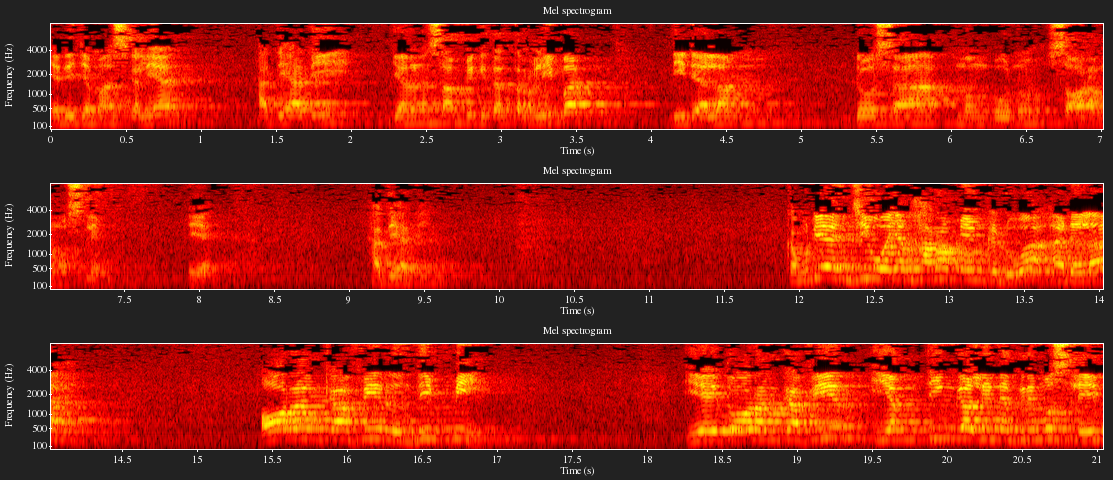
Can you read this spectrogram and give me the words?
Jadi jemaah sekalian, hati-hati jangan sampai kita terlibat di dalam dosa membunuh seorang muslim. Iya. Hati-hati. Kemudian jiwa yang haram yang kedua adalah orang kafir zimmi yaitu orang kafir yang tinggal di negeri muslim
